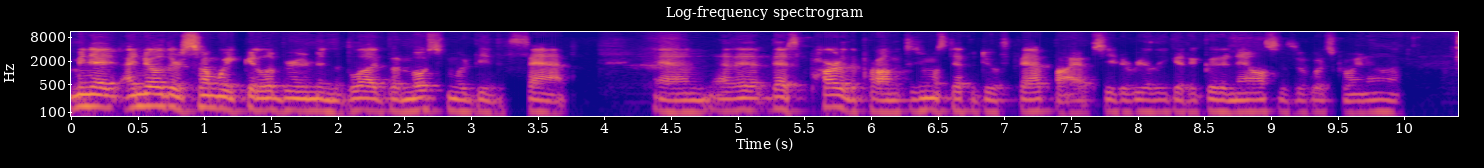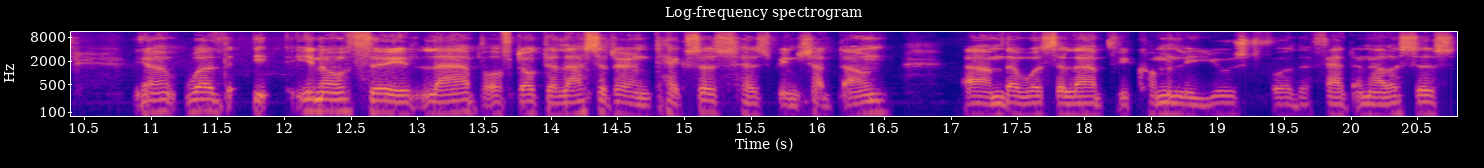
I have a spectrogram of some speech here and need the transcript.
I mean, I, I, know there's some equilibrium in the blood, but most of them would be the fat. And, and that's part of the problem because you almost have to do a fat biopsy to really get a good analysis of what's going on. Yeah, well, you know, the lab of Dr. Laseter in Texas has been shut down. Um, that was the lab we commonly used for the fat analysis.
